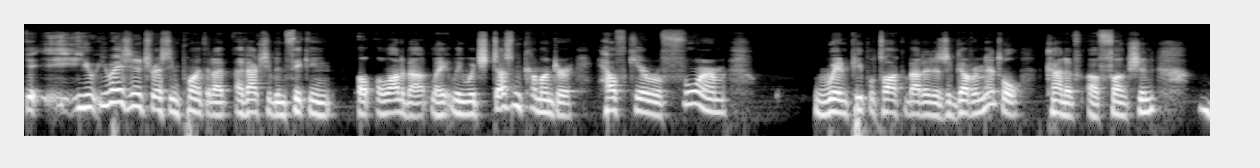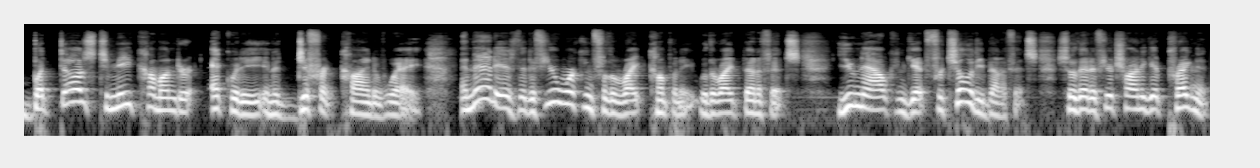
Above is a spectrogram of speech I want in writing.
you you raise an interesting point that I've, I've actually been thinking a, a lot about lately, which doesn't come under healthcare reform when people talk about it as a governmental kind of uh, function, but does to me come under equity in a different kind of way. And that is that if you're working for the right company with the right benefits, you now can get fertility benefits. So that if you're trying to get pregnant,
